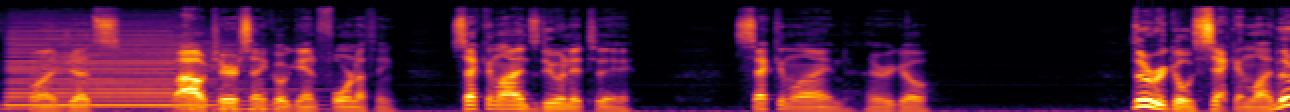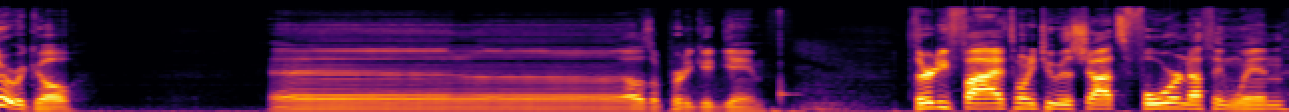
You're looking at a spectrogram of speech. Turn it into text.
Come on, Jets. Wow, Tarasenko again. Four nothing. Second line's doing it today. Second line. There we go. There we go, second line. There we go. And uh, that was a pretty good game. 35-22 with shots. 4 nothing win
